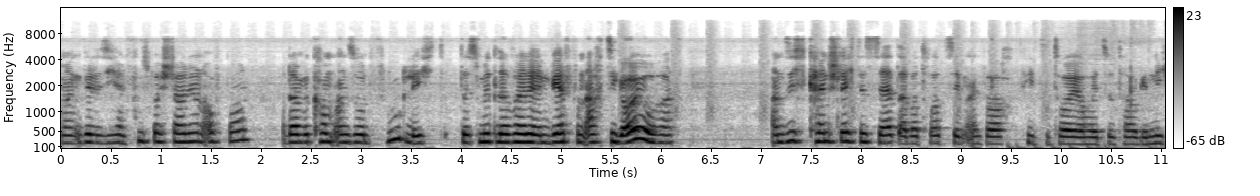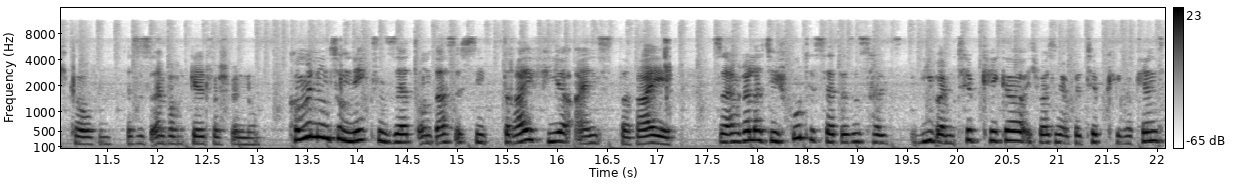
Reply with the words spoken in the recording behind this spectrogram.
man will sich ein Fußballstadion aufbauen und dann bekommt man so ein Flutlicht, das mittlerweile einen Wert von 80 Euro hat. An sich kein schlechtes Set, aber trotzdem einfach viel zu teuer heutzutage. Nicht kaufen. Es ist einfach Geldverschwendung. Kommen wir nun zum nächsten Set und das ist die 3413 ist ein relativ gutes Set. Das ist halt wie beim Tippkicker. Ich weiß nicht, ob ihr Tippkicker kennt.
